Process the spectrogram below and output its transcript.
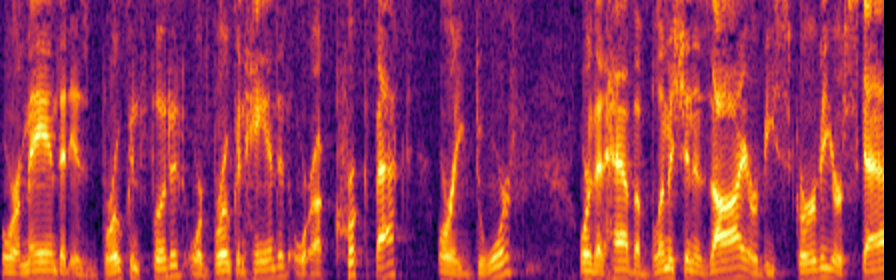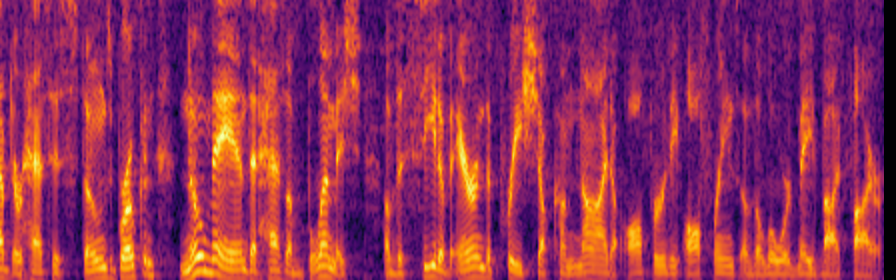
or a man that is broken footed or broken handed or a crook backed or a dwarf or that have a blemish in his eye or be scurvy or scabbed or has his stones broken, no man that has a blemish of the seed of Aaron the priest shall come nigh to offer the offerings of the Lord made by fire.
